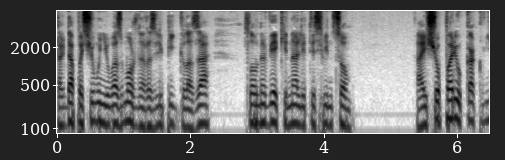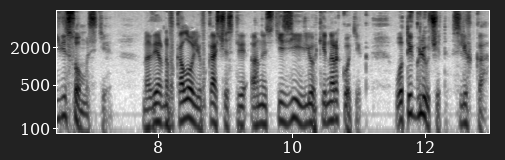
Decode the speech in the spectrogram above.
Тогда почему невозможно разлепить глаза, словно веки налиты свинцом? А еще парю, как в невесомости. Наверное, вкололи в качестве анестезии легкий наркотик. Вот и глючит слегка.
